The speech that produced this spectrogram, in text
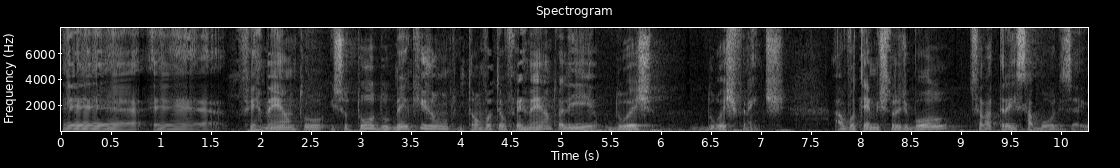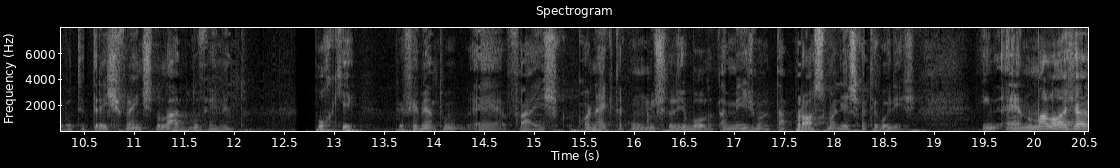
é, é, fermento, isso tudo meio que junto. Então, vou ter o fermento ali, duas, duas frentes. Aí, eu vou ter a mistura de bolo, sei lá, três sabores. Aí, eu vou ter três frentes do lado do fermento. Por quê? Porque o fermento é, faz, conecta com mistura de bolo, tá, mesmo, tá próximo ali as categorias. É, numa loja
